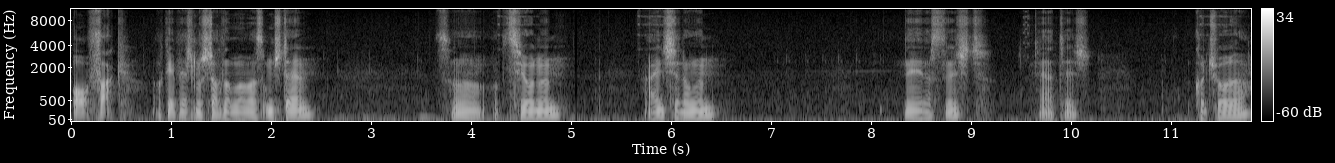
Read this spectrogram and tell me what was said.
Oh, fuck. Okay, vielleicht muss ich doch nochmal was umstellen. So, Optionen. Einstellungen. Nee, das nicht. Fertig. Controller.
